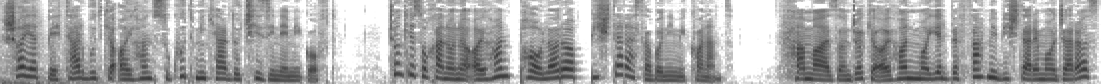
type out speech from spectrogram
شاید بهتر بود که آیهان سکوت می کرد و چیزی نمی گفت. چون که سخنان آیهان پاولا را بیشتر عصبانی می کنند. اما از آنجا که آیهان مایل به فهم بیشتر ماجراست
